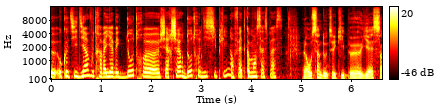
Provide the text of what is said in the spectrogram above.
euh, au quotidien? Vous travaillez avec d'autres euh, chercheurs, d'autres disciplines, en fait. Comment ça se passe? Alors, au sein de notre équipe Yes,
